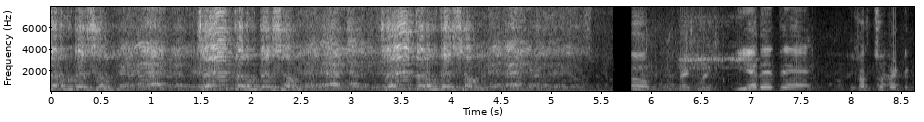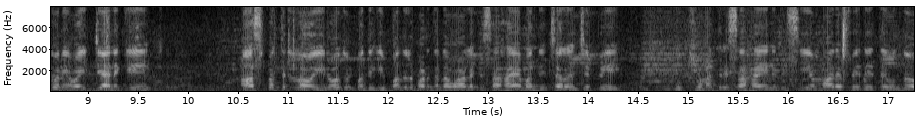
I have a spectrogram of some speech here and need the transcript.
తెలుగుదేశం. జై తెలుగుదేశం. జై తెలుగుదేశం. ఏదైతే ఖర్చు పెట్టుకుని వైద్యానికి ఆసుపత్రిలో ఈరోజు కొద్దిగా ఇబ్బందులు పడుతున్న వాళ్ళకి సహాయం అందించాలని చెప్పి ముఖ్యమంత్రి సహాయ నిధి సీఎంఆర్ఎఫ్ ఏదైతే ఉందో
